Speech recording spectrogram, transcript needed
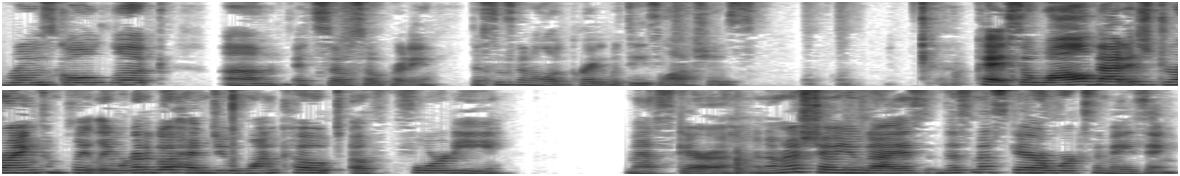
rose gold look. Um, it's so, so pretty. This is going to look great with these lashes. Okay, so while that is drying completely, we're going to go ahead and do one coat of 4D mascara. And I'm going to show you guys, this mascara works amazing.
